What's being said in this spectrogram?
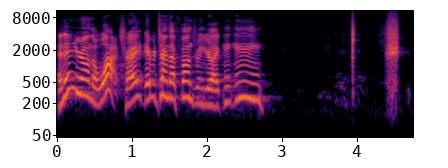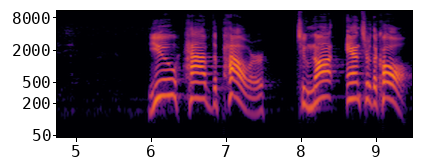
And then you're on the watch, right? Every time that phone's ringing, you're like, mm-mm. You have the power to not answer the call.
